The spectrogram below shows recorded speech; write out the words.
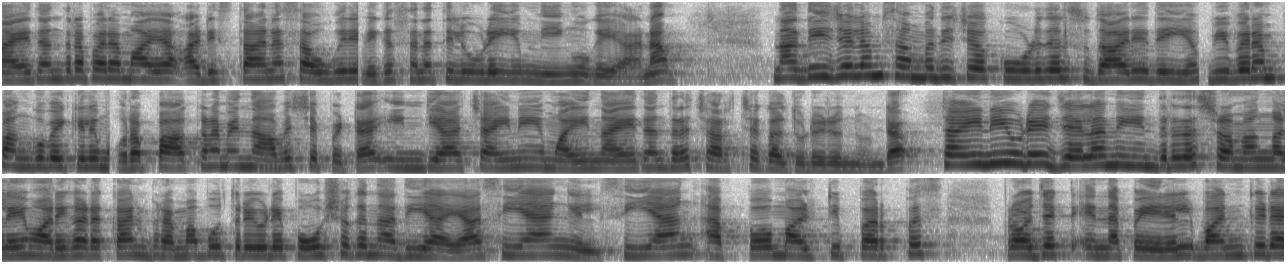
നയതന്ത്രപരമായ അടിസ്ഥാന സൗകര്യ വികസനത്തിലൂടെയും നീങ്ങുകയാണ്. നദീജലം സംബന്ധിച്ച് കൂടുതൽ സുതാര്യതയും വിവരം പങ്കുവയ്ക്കലും ഉറപ്പാക്കണമെന്നാവശ്യപ്പെട്ട് ഇന്ത്യ ചൈനയുമായി നയതന്ത്ര ചർച്ചകൾ തുടരുന്നുണ്ട്. ചൈനയുടെ ജലനിയന്ത്രിത ശ്രമങ്ങളെ മറികടക്കാൻ ബ്രഹ്മപുത്രയുടെ പോഷക നദിയായ സിയാങ്ങിൽ സിയാങ് അപ്പർ മൾട്ടിപർപ്പസ് പ്രോജക്ട് എന്ന പേരിൽ വൻകിട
